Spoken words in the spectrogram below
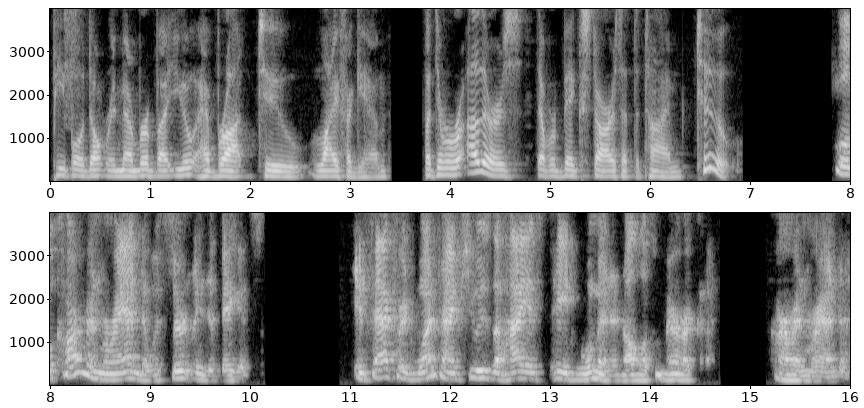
people don't remember, but you have brought to life again. But there were others that were big stars at the time, too. Well, Carmen Miranda was certainly the biggest. In fact, for one time, she was the highest paid woman in all of America, Carmen Miranda.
